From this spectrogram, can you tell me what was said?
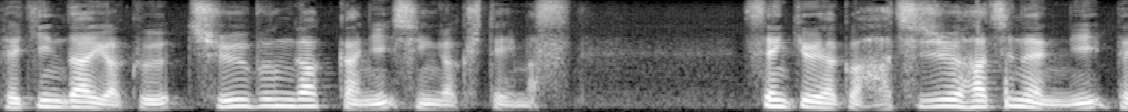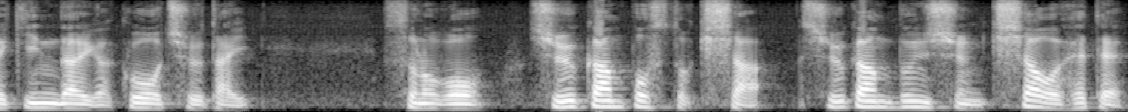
北京大学中文学科に進学しています。1988年に北京大学を中退。その後週刊ポスト記者週刊文春記者を経て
